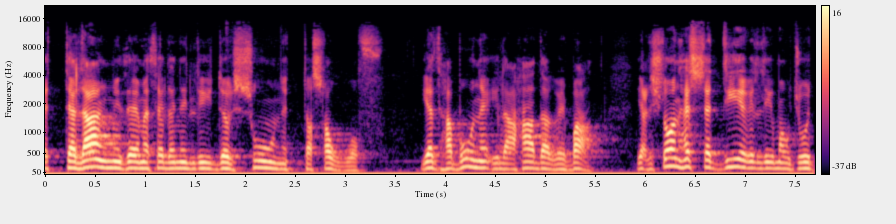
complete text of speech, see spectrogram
التلامذة مثلا اللي يدرسون التصوف يذهبون إلى هذا الرباط. يعني شلون هسه الدير اللي موجود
